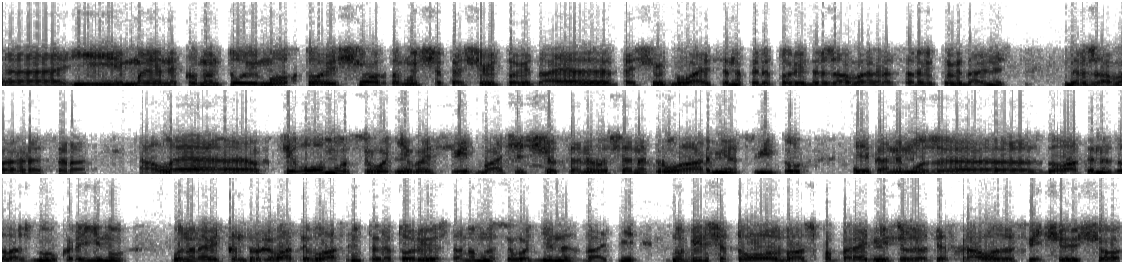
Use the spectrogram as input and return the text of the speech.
Е, і ми не коментуємо хто і що, тому що те, що відповідає, те, що відбувається на території держави агресора, відповідальність держави агресора. Але е, в цілому сьогодні весь світ бачить, що це не лише не друга армія світу, яка не може е, здолати незалежну Україну. Вона навіть контролювати власну територію станом на сьогодні не здатні. Ну більше того, ваш попередній сюжет яскраво засвідчує, що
